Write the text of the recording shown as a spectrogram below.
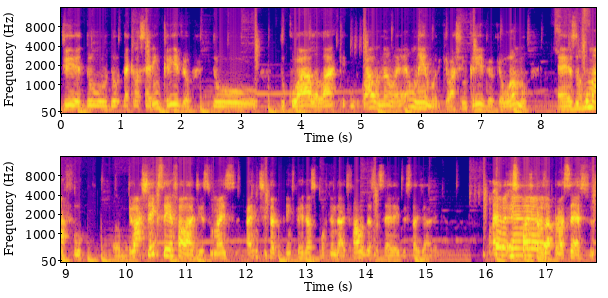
de- do, do- daquela série incrível do, do Koala lá. Que, do Koala não, é um Lemur, que eu acho incrível, que eu amo. É Zubumafu. Amo. Eu achei que você ia falar disso, mas a gente, a gente perdeu essa oportunidade. Fala dessa série aí do estagiário. É, Cara, isso é- pode causar processos?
